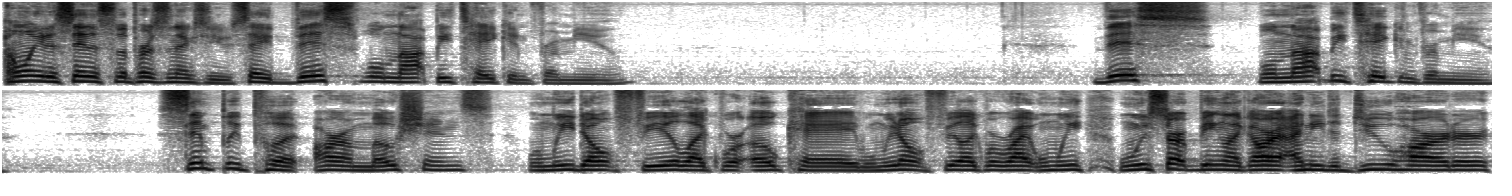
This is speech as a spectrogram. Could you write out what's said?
I want you to say this to the person next to you. Say, This will not be taken from you. This will not be taken from you. Simply put, our emotions, when we don't feel like we're okay, when we don't feel like we're right, when we when we start being like, all right, I need to do harder,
